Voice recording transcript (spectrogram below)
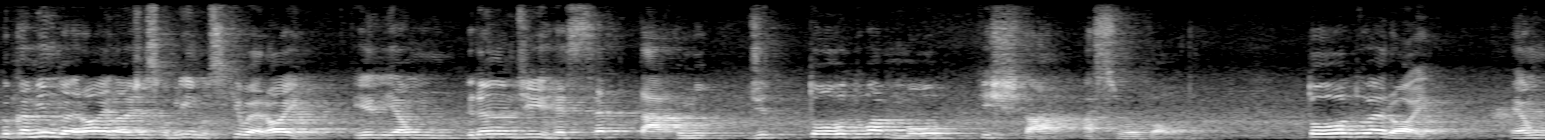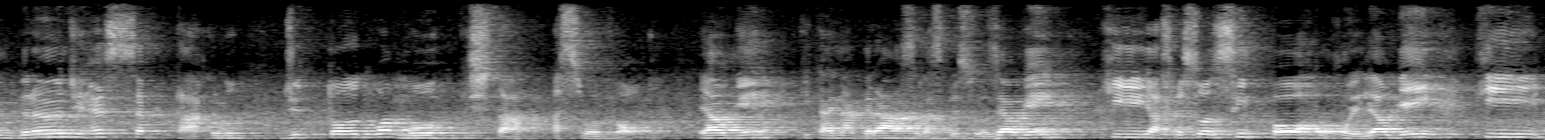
no caminho do herói nós descobrimos que o herói ele é um grande receptáculo de todo o amor que está à sua volta. Todo herói é um grande receptáculo de todo o amor que está à sua volta. É alguém que cai na graça das pessoas, é alguém que as pessoas se importam com ele, é alguém que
